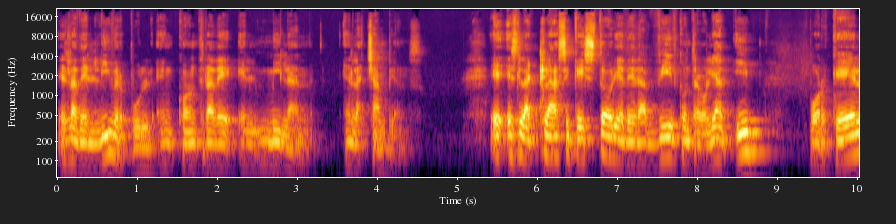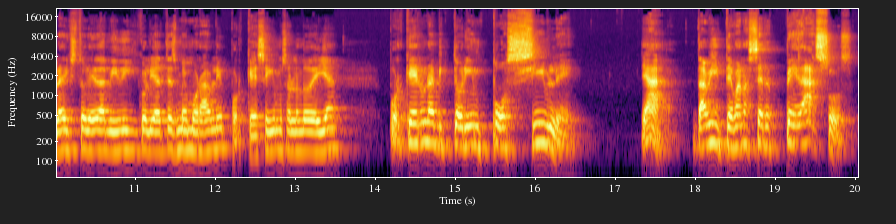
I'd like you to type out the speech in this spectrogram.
es la de Liverpool en contra de el Milan en la Champions. E-, es la clásica historia de David contra Goliat. ¿Y por qué la historia de David y Goliat es memorable? ¿Por qué seguimos hablando de ella? Porque era una victoria imposible. Ya, David, te van a hacer pedazos.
